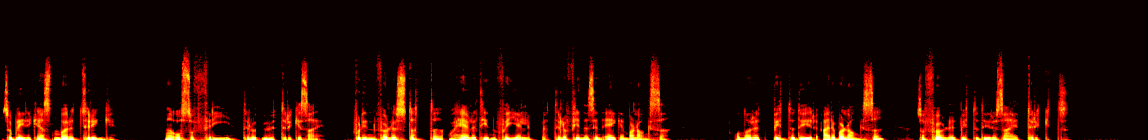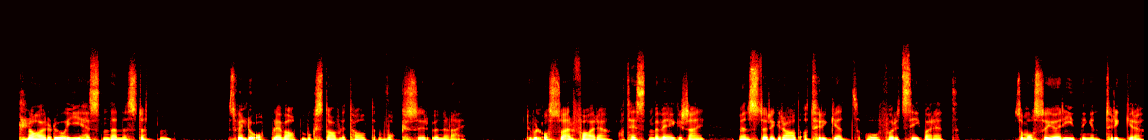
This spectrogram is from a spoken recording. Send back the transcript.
så blir ikke hesten bare trygg, men også fri til å uttrykke seg, fordi den føler støtte og hele tiden får hjelp til å finne sin egen balanse. Og når et byttedyr er i balanse, så føler byttedyret seg trygt. Klarer du å gi hesten denne støtten, så vil du oppleve at den bokstavelig talt vokser under deg. Du vil også erfare at hesten beveger seg med en større grad av trygghet og forutsigbarhet, som også gjør ridningen tryggere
